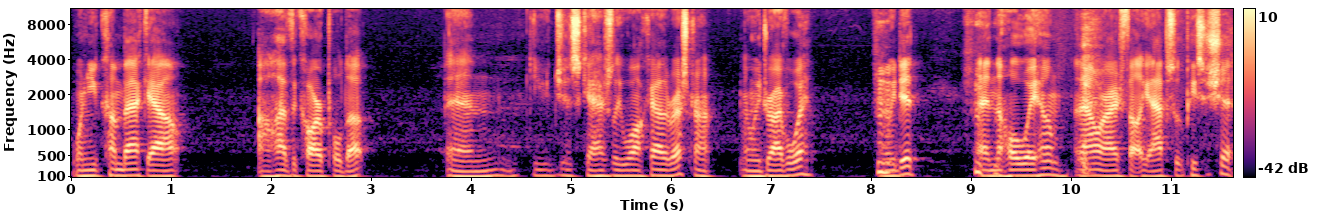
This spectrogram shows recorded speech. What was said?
When you come back out, I'll have the car pulled up, and you just casually walk out of the restaurant, and we drive away. And we did. And the whole way home, an hour, I felt like an absolute piece of shit.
